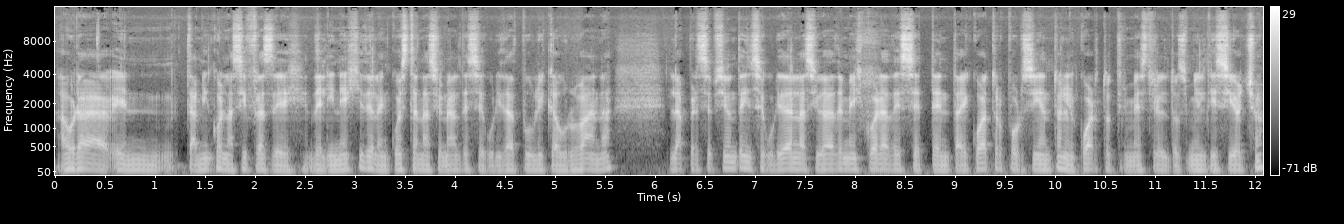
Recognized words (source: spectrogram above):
Ahora, en, también con las cifras de, del INEGI, de la encuesta nacional de seguridad pública urbana, la percepción de inseguridad en la Ciudad de México era de 74% en el cuarto trimestre del 2018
